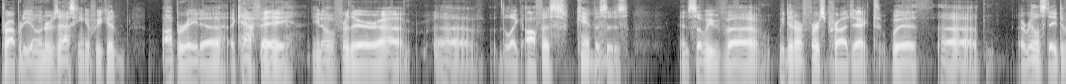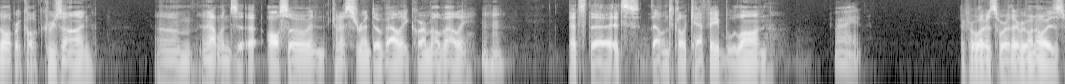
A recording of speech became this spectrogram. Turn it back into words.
property owners asking if we could operate a, a cafe, you know, for their uh, uh, like office campuses. And so we've uh, we did our first project with uh, a real estate developer called Cruzon, um, and that one's uh, also in kind of Sorrento Valley, Carmel Valley. Mm-hmm. That's the it's that one's called Cafe Boulon. Right. For what it's worth, everyone always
